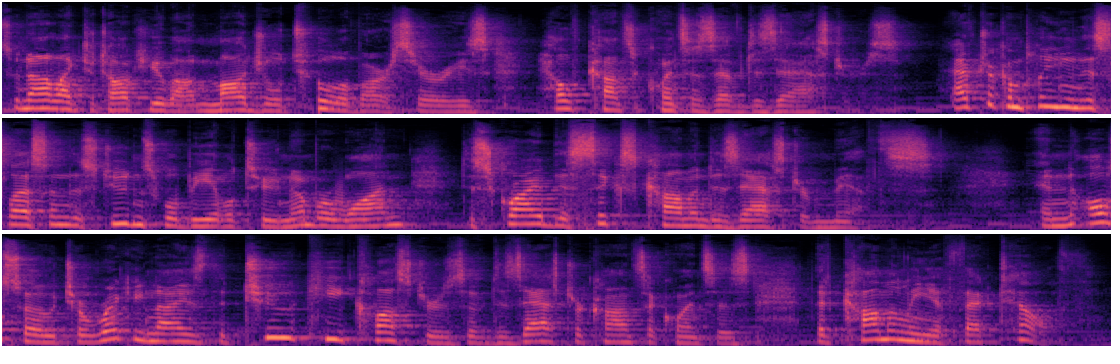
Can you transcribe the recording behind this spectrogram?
So now I'd like to talk to you about Module 2 of our series, Health Consequences of Disasters. After completing this lesson, the students will be able to, number one, describe the six common disaster myths, and also to recognize the two key clusters of disaster consequences that commonly affect health.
